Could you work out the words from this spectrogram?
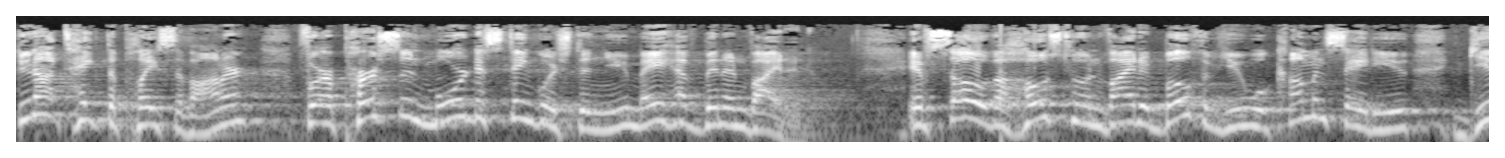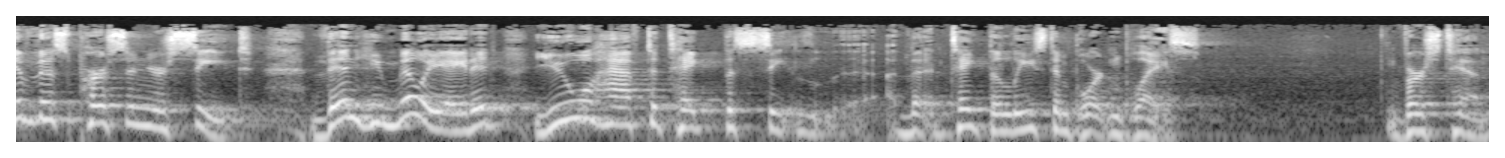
do not take the place of honor, for a person more distinguished than you may have been invited. If so, the host who invited both of you will come and say to you, give this person your seat. Then humiliated, you will have to take the seat, the, take the least important place. Verse 10.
